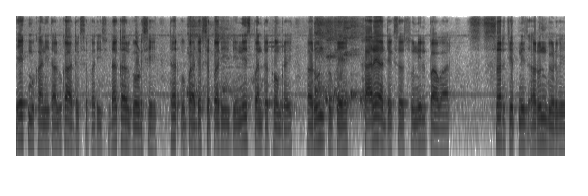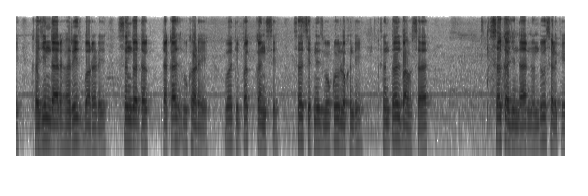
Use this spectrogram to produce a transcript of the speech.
एकमुखाने तालुका अध्यक्षपदी सुधाकर गोडसे तर उपाध्यक्षपदी दिनेश पंत ठोंबरे अरुण तुपे कार्याध्यक्ष सुनील पवार सरचिटणीस अरुण बिडवे खजिनदार हरीश बोराडे संघटक प्रकाश उखाडे व दीपक कनसे सरचिटणीस गोकुळ लोखंडे संतोष भावसार सहखजिनदार नंदू सळके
